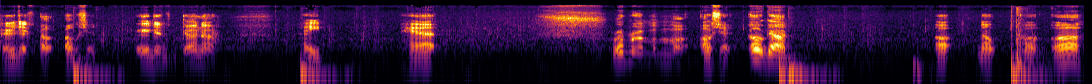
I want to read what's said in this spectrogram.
Hate is, oh, oh shit. Hate is gonna hate. Hat. Oh shit. Oh god. Oh, no. Oh, oh.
